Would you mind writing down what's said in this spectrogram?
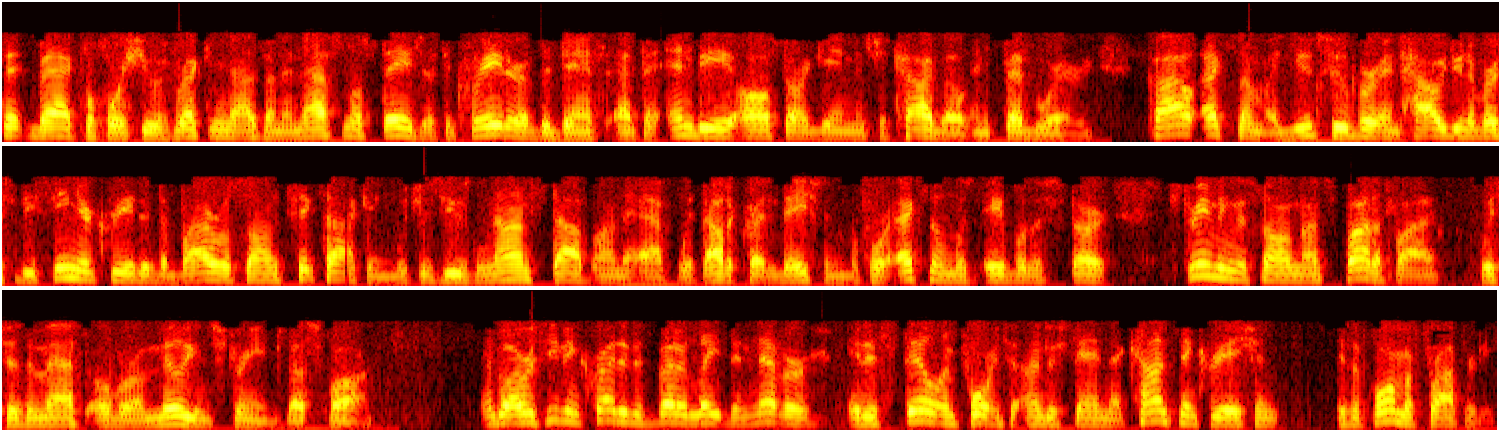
sit back before she was recognized on the national stage as the creator of the dance at the NBA All-Star Game in Chicago in February. Kyle Exum, a YouTuber and Howard University senior, created the viral song TikToking, which was used nonstop on the app without accreditation before Exum was able to start streaming the song on Spotify, which has amassed over a million streams thus far. And while receiving credit is better late than never, it is still important to understand that content creation is a form of property.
